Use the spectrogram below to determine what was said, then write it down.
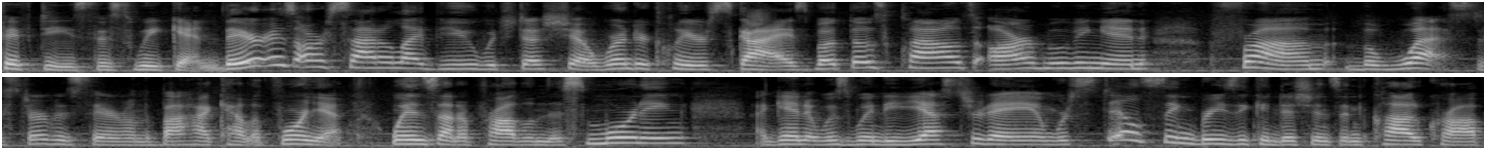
50s this weekend. There is our satellite view, which does show we're under clear skies, but those clouds are moving in from the west. Disturbance there on the Baja California. Winds not a problem this morning. Again, it was windy yesterday, and we're still seeing breezy conditions in Cloudcroft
